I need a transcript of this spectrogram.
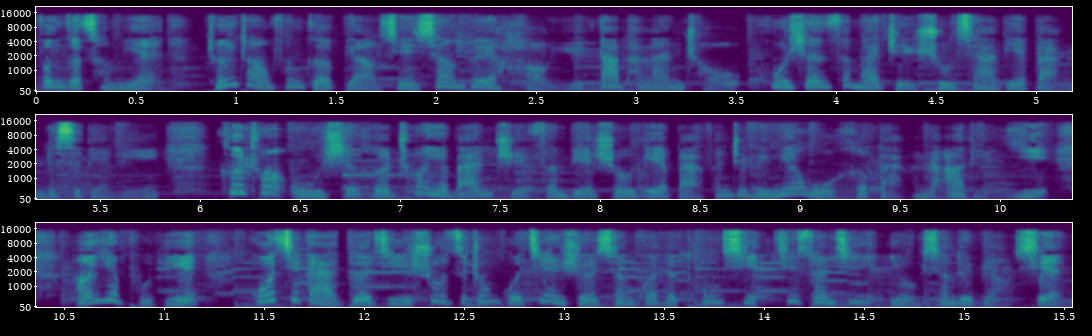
风格层面，成长风格表现相对好于大盘蓝筹，沪深三百指数下跌百分之四点零。科创五十和创业板指分别收跌百分之零点五和百分之二点一，行业普跌。国企改革及数字中国建设相关的通信、计算机有相对表现，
